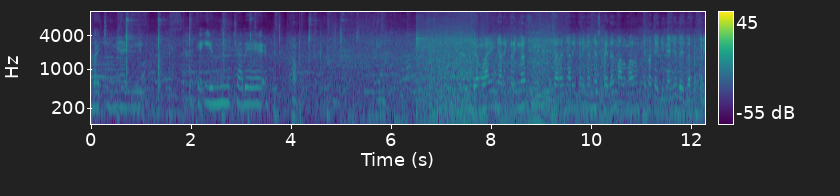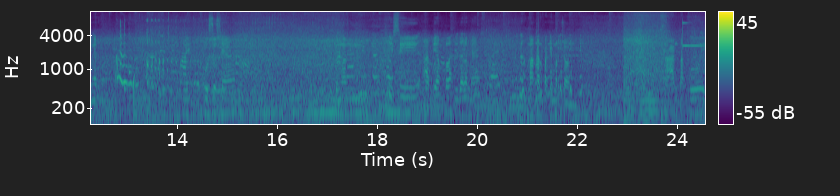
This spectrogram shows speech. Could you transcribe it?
bacemnya di pakein cabe. Hah. Yang lain nyari keringat, cara nyari keringatnya sepedaan malam-malam kita kayak gini aja udah dapat keringat. Nih, ususnya dengan isi ati ampela di dalamnya. Makan pakai mercon. Santap kuy.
